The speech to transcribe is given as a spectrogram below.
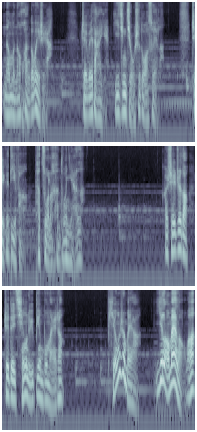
能不能换个位置呀？这位大爷已经九十多岁了，这个地方他坐了很多年了。可谁知道这对情侣并不买账，凭什么呀？倚老卖老吗？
